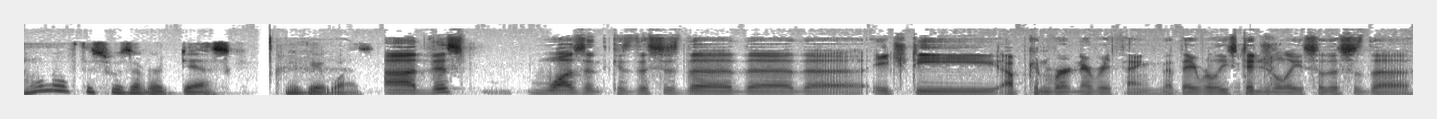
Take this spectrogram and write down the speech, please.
I don't know if this was ever disc. Maybe it was. Uh, this wasn't because this is the the the HD upconvert and everything that they released digitally. So this is the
